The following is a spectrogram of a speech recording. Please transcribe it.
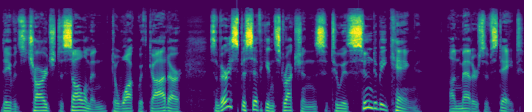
David's charge to Solomon to walk with God are some very specific instructions to his soon to be king on matters of state.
